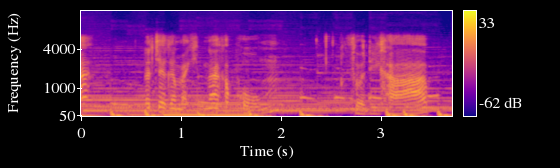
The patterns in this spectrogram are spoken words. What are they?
แล้วเจอกันใหม่คลิปหน้าครับผม สวัสดีครับ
